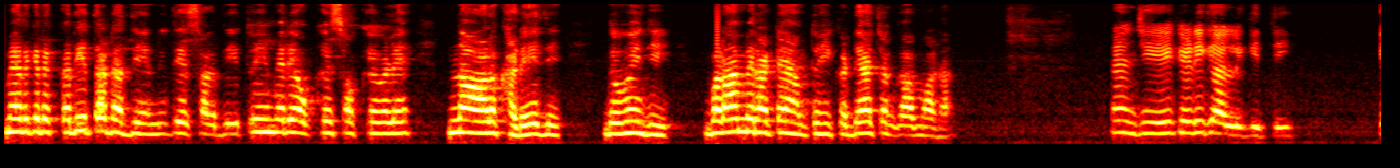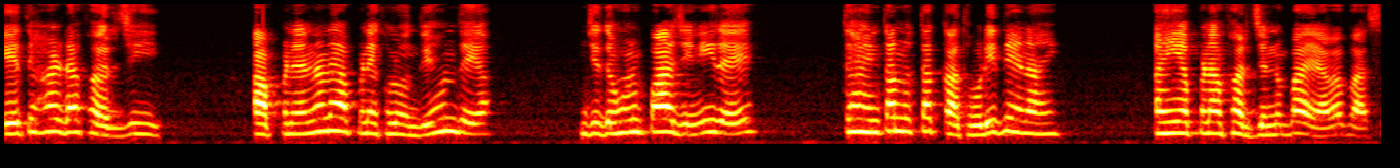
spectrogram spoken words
ਮੈਂ ਤਾਂ ਕਿਤੇ ਕਦੀ ਤੁਹਾਡਾ ਦੇਣ ਨਹੀਂ ਦੇ ਸਕਦੀ। ਤੁਸੀਂ ਮੇਰੇ ਔਖੇ ਸੌਖੇ ਵੇਲੇ ਨਾਲ ਖੜੇ ਜੇ ਦੋਵੇਂ ਜੀ। ਬੜਾ ਮੇਰਾ ਟਾਈਮ ਤੁਸੀਂ ਕੱਢਿਆ ਚੰਗਾ ਮਾੜਾ। ਭੈਣ ਜੀ ਇਹ ਕਿਹੜੀ ਗੱਲ ਕੀਤੀ? ਇਹ ਤੇ ਸਾਡਾ ਫਰਜ਼ ਹੀ। ਆਪਣੇ ਨਾਲ ਨੇ ਆਪਣੇ ਖਲੋਂਦੇ ਹੁੰਦੇ ਆ। ਜਦੋਂ ਹੁਣ ਭਾਜੀ ਨਹੀਂ ਰਹੇ ਤੇ ਅਸੀਂ ਤੁਹਾਨੂੰ ਧੱਕਾ ਥੋੜੀ ਦੇਣਾ ਸੀ। ਅਸੀਂ ਆਪਣਾ ਫਰਜ਼ ਨਿਭਾਇਆ ਵਾ ਬਸ।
